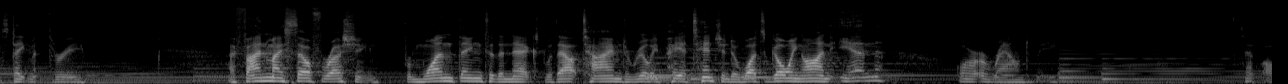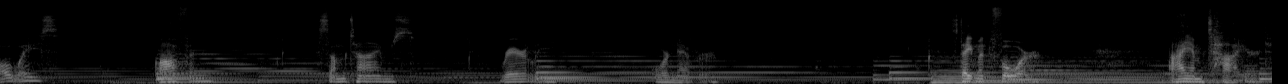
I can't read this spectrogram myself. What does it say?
Statement three I find myself rushing from one thing to the next without time to really pay attention to what's going on in or around me. Is that always? Often? Sometimes? Rarely? Or never? Statement four I am tired.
